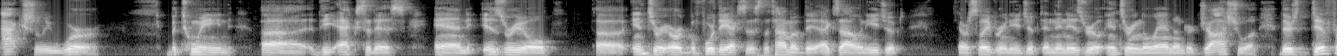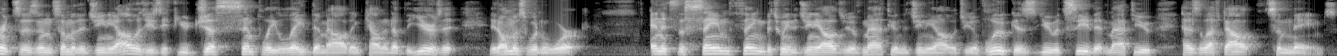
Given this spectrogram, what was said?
actually were between uh, the Exodus and Israel uh, entering, or before the Exodus, the time of the exile in Egypt or slavery in Egypt, and then Israel entering the land under Joshua. There's differences in some of the genealogies. If you just simply laid them out and counted up the years, it, it almost wouldn't work. And it's the same thing between the genealogy of Matthew and the genealogy of Luke, is you would see that Matthew has left out some names.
